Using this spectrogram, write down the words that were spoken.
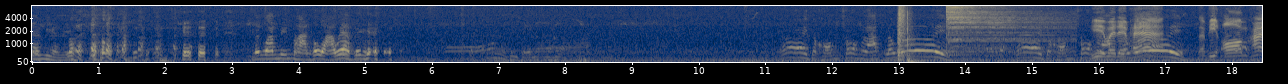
นั้นเบียงเลยแมงวันบินผ่านเขาหวาแวบเลยเนี่ย ย เจ้าของช่องหลับแล้วเว้ยเฮ้ยเจ้าของช่องพี่ไม่ได้แพ้ หลับล้วเว้ยแต่พี่ออมให้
